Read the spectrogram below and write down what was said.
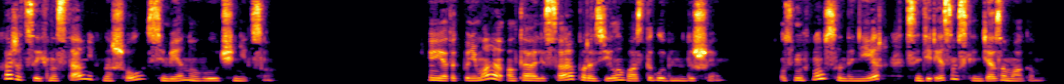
Кажется, их наставник нашел себе новую ученицу. И я так понимаю, Алтая Алисара поразила вас до глубины души. Усмехнулся Даниэр с интересом следя за магом.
